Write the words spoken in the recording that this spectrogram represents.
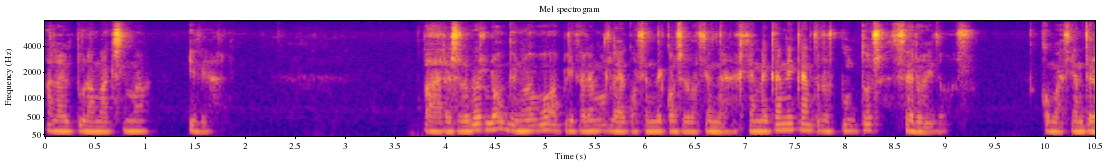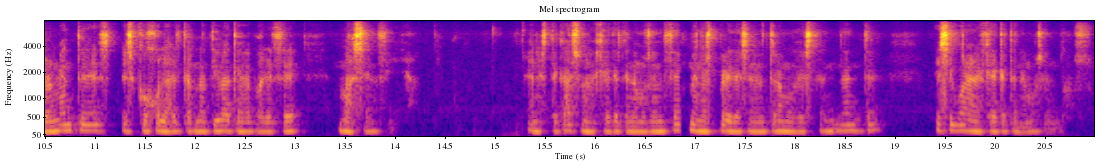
a la altura máxima ideal. Para resolverlo, de nuevo aplicaremos la ecuación de conservación de energía mecánica entre los puntos 0 y 2. Como decía anteriormente, escojo la alternativa que me parece más sencilla. En este caso, energía que tenemos en C menos pérdidas en el tramo descendente es igual a la energía que tenemos en 2.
